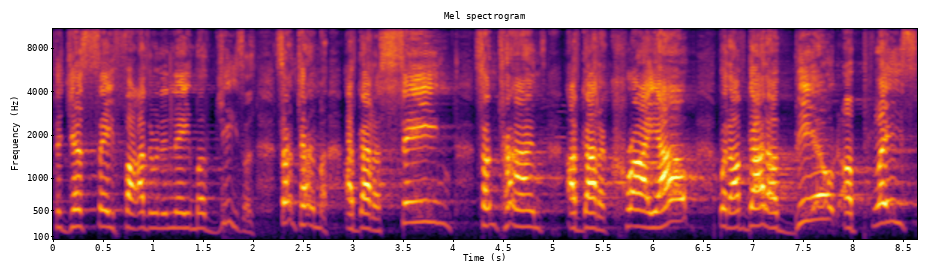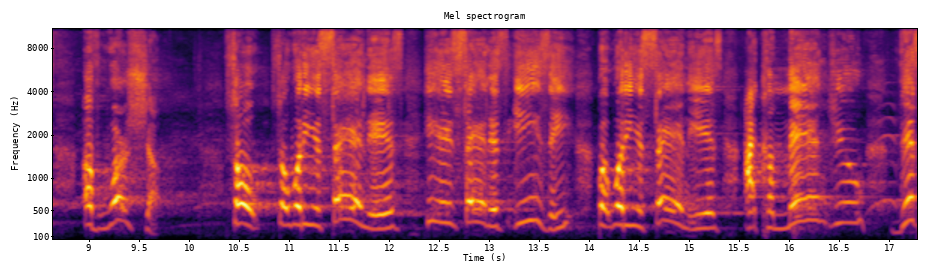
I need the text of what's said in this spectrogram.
to just say, Father, in the name of Jesus. Sometimes I've got to sing, sometimes I've got to cry out, but I've got to build a place of worship. So, so what he is saying is, he is saying it's easy, but what he is saying is, I command you, this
